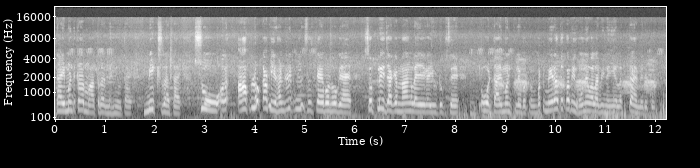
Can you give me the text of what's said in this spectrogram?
डायमंड का मात्रा नहीं होता है मिक्स रहता है। सो so, अगर आप लोग का भी हंड्रेड सब्सक्राइबर हो गया है सो so, प्लीज़ जाके मांग लाइएगा यूट्यूब से वो डायमंड प्ले बटन बट मेरा तो कभी होने वाला भी नहीं है लगता है मेरे को।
